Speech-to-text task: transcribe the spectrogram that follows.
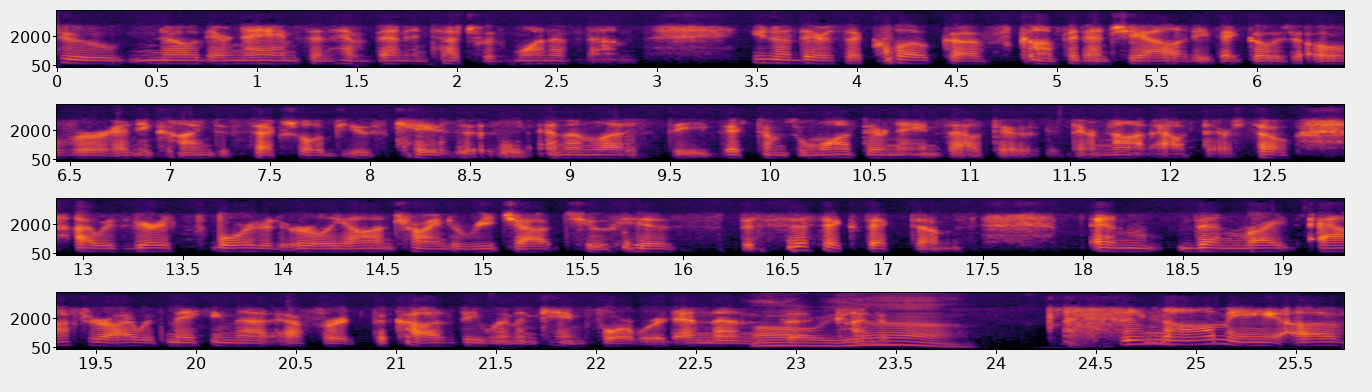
two, know their names and have been in touch with one of them. You know, there's a cloak of confidentiality that goes over any kind of sexual abuse cases, and unless the victims want their names out there, they're not out there. So I was very thwarted early on trying to reach out to his specific victims and then right after I was making that effort, the Cosby women came forward, and then oh, the kind yeah. of tsunami of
